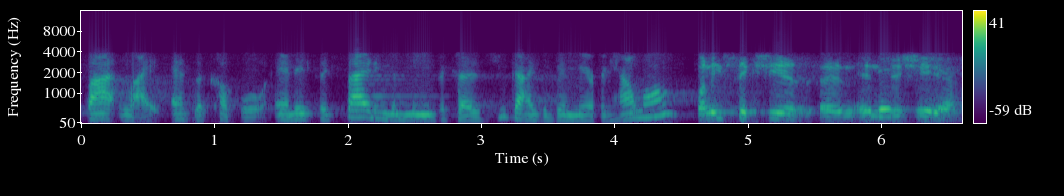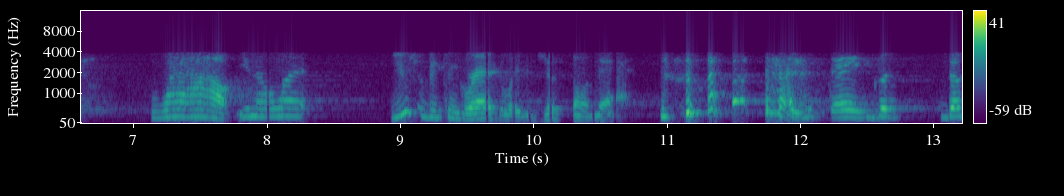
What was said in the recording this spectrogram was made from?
spotlight as a couple. And it's exciting to me because you guys have been married how long? 26 years in, in This this, year. year. Wow. You know what? You should be congratulated just on that. Thanks. But the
